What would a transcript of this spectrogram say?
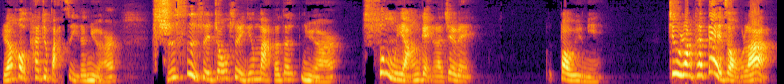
然后他就把自己的女儿十四岁周岁已经满了的女儿送养给了这位鲍玉明，就让他带走了，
